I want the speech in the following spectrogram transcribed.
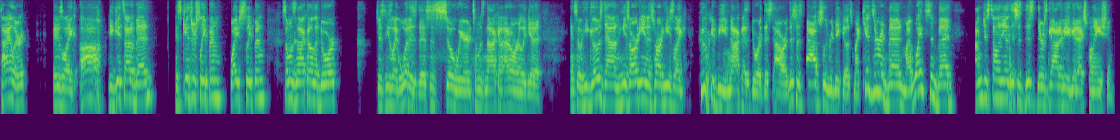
Tyler is like, ah, he gets out of bed. His kids are sleeping, wife's sleeping. Someone's knocking on the door. Just he's like, what is this? This is so weird. Someone's knocking. I don't really get it. And so he goes down, and he's already in his heart. He's like, who could be knocking at the door at this hour? This is absolutely ridiculous. My kids are in bed. My wife's in bed. I'm just telling you, this is this. There's got to be a good explanation.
